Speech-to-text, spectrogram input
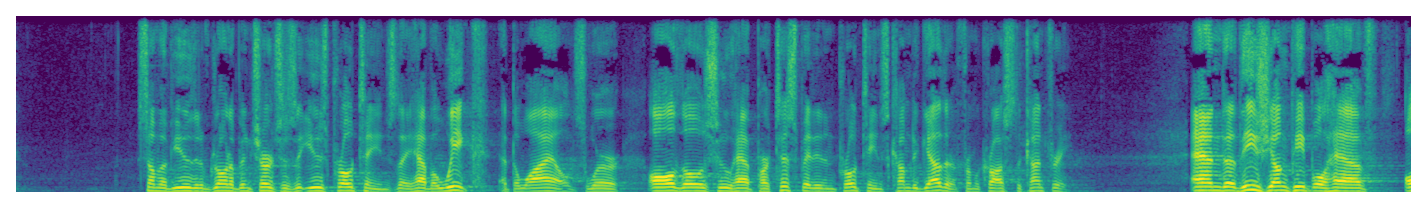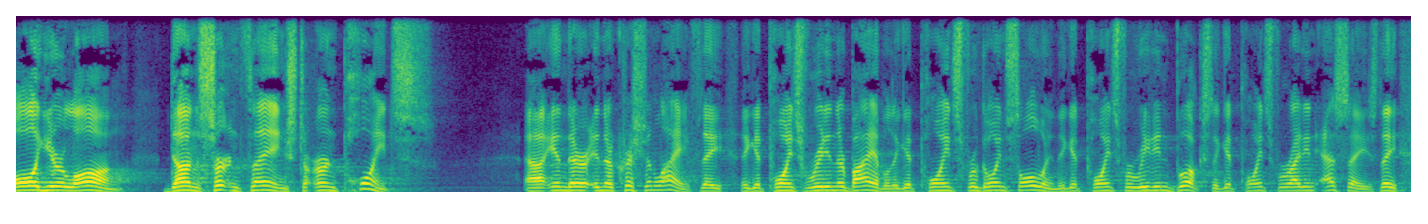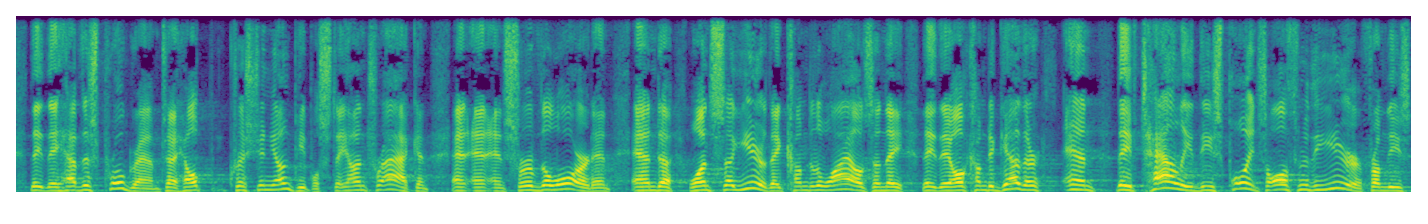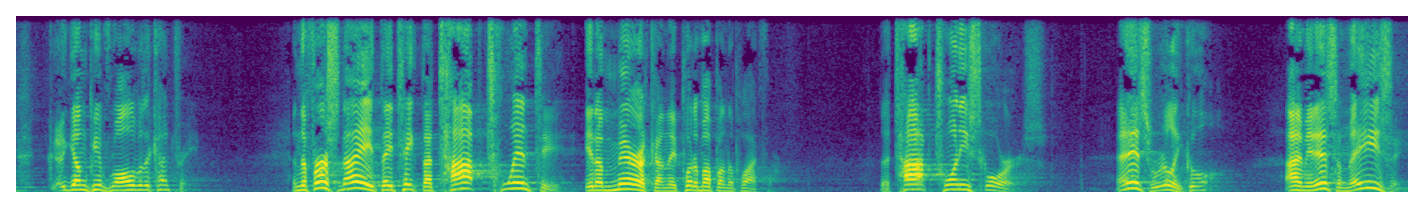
Some of you that have grown up in churches that use Pro-Teens, they have a week at the Wilds where all those who have participated in Pro-Teens come together from across the country. And uh, these young people have all year long done certain things to earn points uh, in, their, in their Christian life. They, they get points for reading their Bible. They get points for going soul winning. They get points for reading books. They get points for writing essays. They, they, they have this program to help Christian young people stay on track and, and, and, and serve the Lord. And, and uh, once a year, they come to the wilds and they, they, they all come together and they've tallied these points all through the year from these young people from all over the country. And the first night, they take the top 20 in America, and they put them up on the platform. The top 20 scorers. And it's really cool. I mean, it's amazing.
